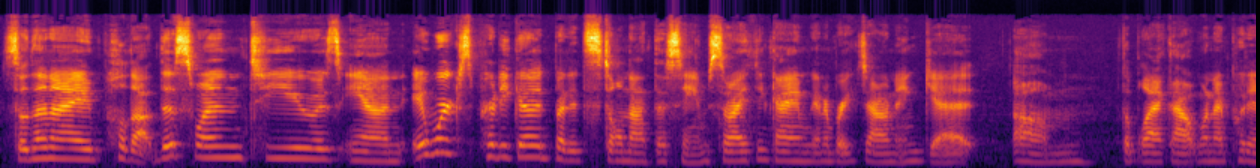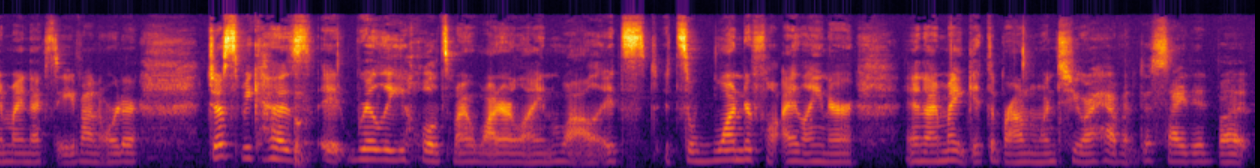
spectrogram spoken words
So then I pulled out this one to use, and it works pretty good, but it's still not the same. So I think I am going to break down and get um, the blackout when I put in my next Avon order just because it really holds my waterline well. It's it's a wonderful eyeliner and I might get the brown one too. I haven't decided but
